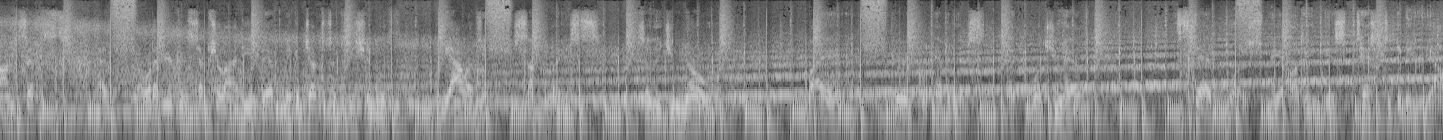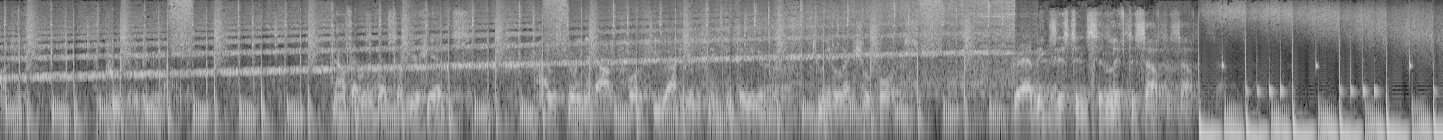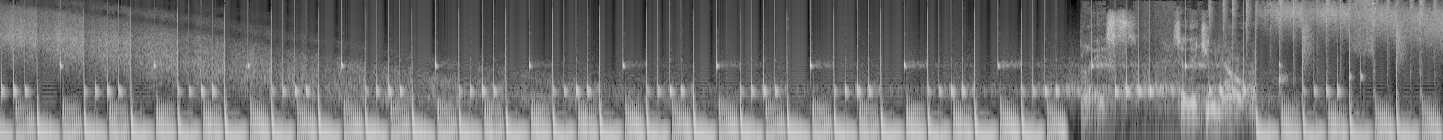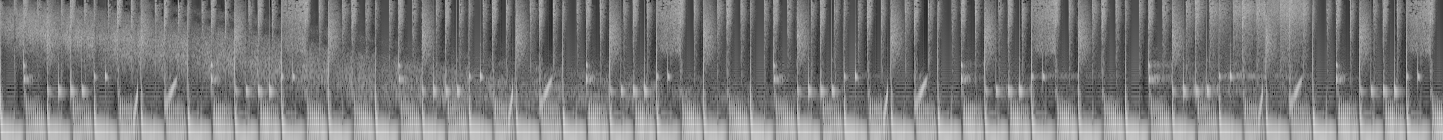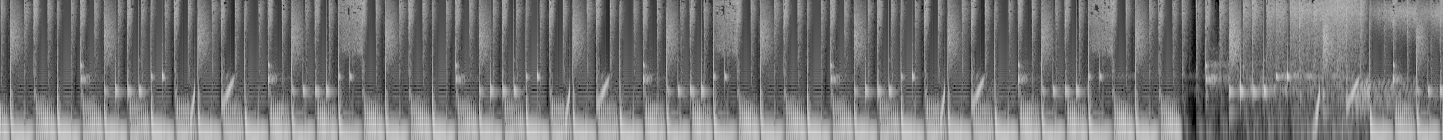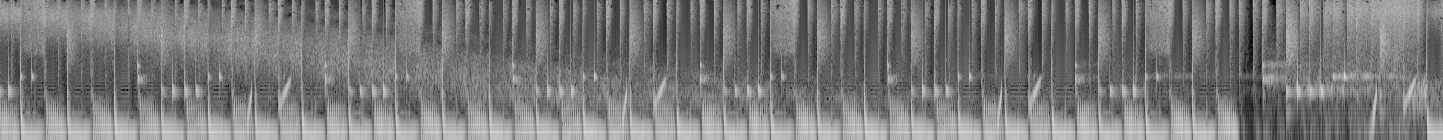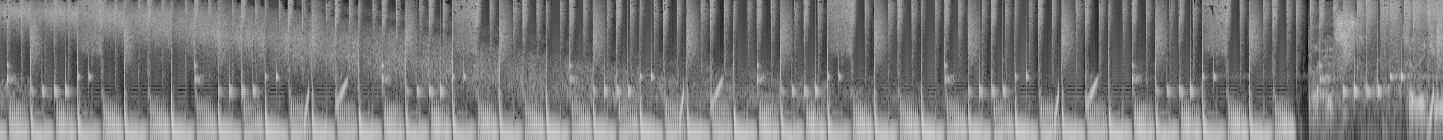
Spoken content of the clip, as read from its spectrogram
concepts, as whatever your conceptual ideas, they have to make a juxtaposition with reality someplace so that you know by empirical evidence that what you have said was reality is tested to be reality, proven to be reality. Now, if that was above some of your heads, I was throwing that out for a few out here to think that they are too intellectual for us. Grab existence and lift us up. Place so that you know.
